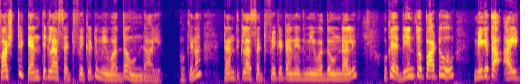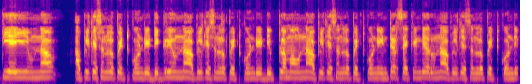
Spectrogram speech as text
ఫస్ట్ టెన్త్ క్లాస్ సర్టిఫికెట్ మీ వద్ద ఉండాలి. ఓకేనా టెన్త్ క్లాస్ సర్టిఫికెట్ అనేది మీ వద్ద ఉండాలి. ఓకే దీంతో పాటు మిగతా ఐటీఐ ఉన్న అప్లికేషన్లో పెట్టుకోండి డిగ్రీ ఉన్న అప్లికేషన్లో పెట్టుకోండి డిప్లొమా ఉన్న అప్లికేషన్లో పెట్టుకోండి ఇంటర్ సెకండ్ ఇయర్ ఉన్న అప్లికేషన్లో పెట్టుకోండి.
